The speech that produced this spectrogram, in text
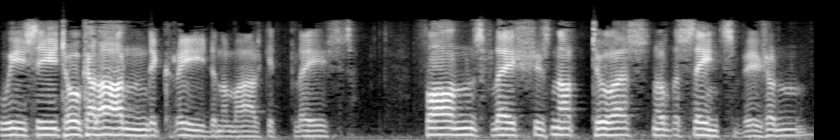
We see to kalon decreed in the marketplace. Faun's flesh is not to us, nor the saint's vision.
